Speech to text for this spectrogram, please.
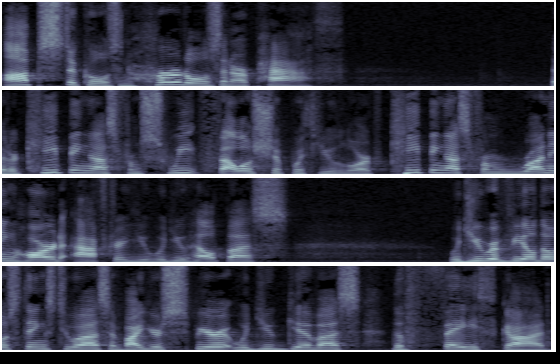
obstacles and hurdles in our path? that are keeping us from sweet fellowship with you, Lord, keeping us from running hard after you. Would you help us? Would you reveal those things to us? And by your Spirit, would you give us the faith, God,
